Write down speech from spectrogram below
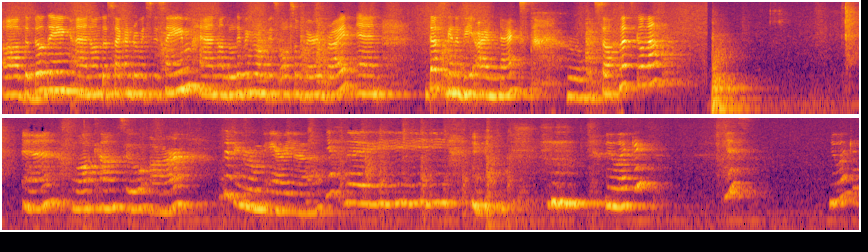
of the building. And on the second room, it's the same. And on the living room, it's also very bright. And that's gonna be our next room. So let's go now. And welcome to our living room area. Yay! you like it? Yes? You like it?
